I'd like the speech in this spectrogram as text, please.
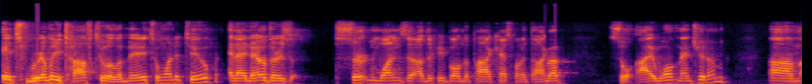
It's really tough to eliminate it to one to two. And I know there's certain ones that other people on the podcast want to talk about. So I won't mention them. Um,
